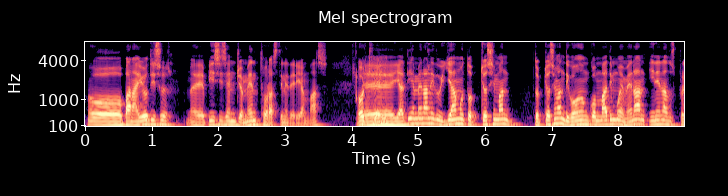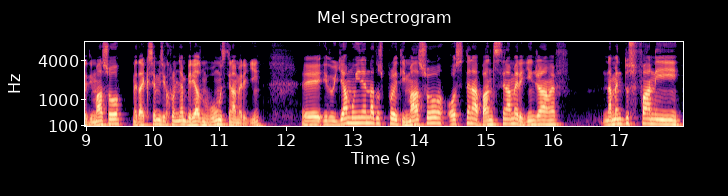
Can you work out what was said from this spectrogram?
Ο Παναγιώτης ε, επίσης είναι και μέντορας στην εταιρεία μας. ΟΚ. Ε, γιατί εμένα η δουλειά μου το πιο, σημαν... το πιο σημαντικό κομμάτι μου εμένα είναι να τους προετοιμάσω με τα 6,5 χρόνια εμπειρίας μου που ήμουν στην Αμερική. Ε, η δουλειά μου είναι να τους προετοιμάσω ώστε να πάνε στην Αμερική και να, με... φ- να μην τους φανεί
